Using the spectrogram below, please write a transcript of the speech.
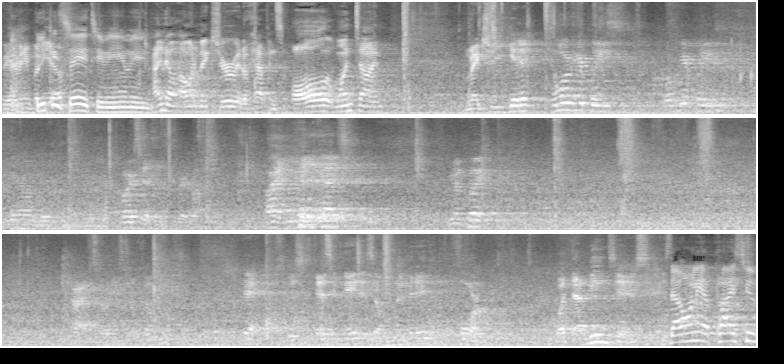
we have anybody You can else? say it to me. I mean, I know. I want to make sure it happens all at one time. Make sure you get it. Come over here, please. Over here, please. Of course, it is. That's very well. All right, you guys. Real quick. All right, so are you still filming? Okay, so this is designated as a limited forum. What that means is, is That only applies to,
